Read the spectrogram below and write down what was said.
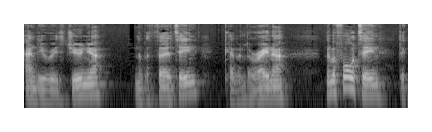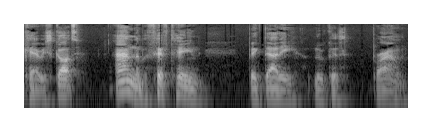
Andy Ruiz Jr. Number 13, Kevin Lerena. Number 14, Dacarree Scott. And number 15, Big Daddy Lucas Browne.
